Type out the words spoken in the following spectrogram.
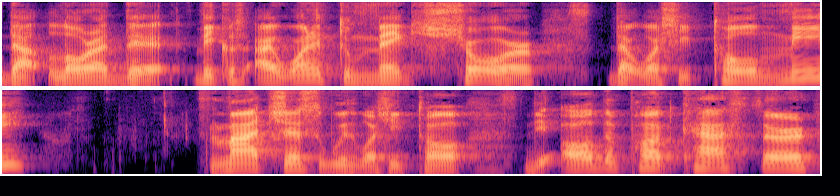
that Laura did because I wanted to make sure that what she told me matches with what she told the other podcaster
